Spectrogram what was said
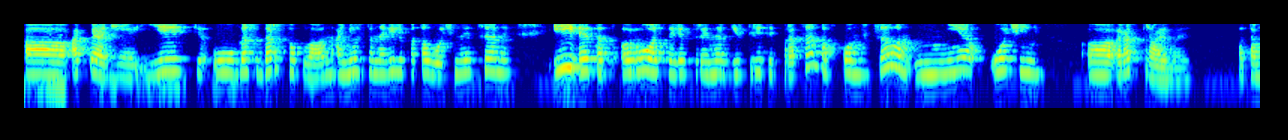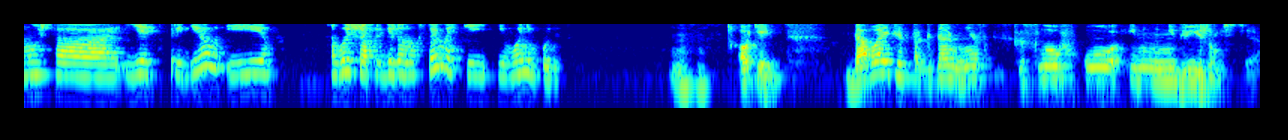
а, опять же, есть у государства план, они установили потолочные цены, и этот рост электроэнергии в 30%, он в целом не очень расстраивает, потому что есть предел, и выше определенных стоимостей его не будет. Окей. Okay. Давайте тогда несколько слов о именно недвижимости.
